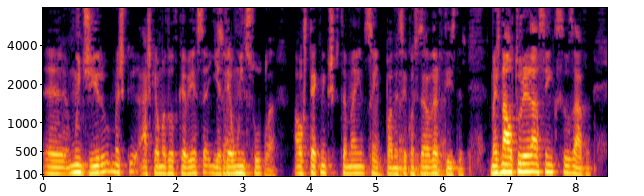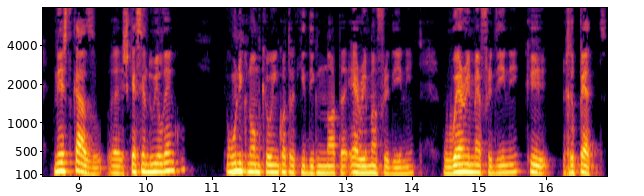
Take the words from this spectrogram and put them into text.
eh, muito giro, mas que acho que é uma dor de cabeça e Sim, até um insulto claro. Aos técnicos que também Sim, podem ser considerados exatamente. artistas. Mas na altura era assim que se usava. Neste caso, eh, esquecendo o elenco, o único nome que eu encontro aqui digno de nota é Harry Manfredini. O Harry Manfredini que repete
